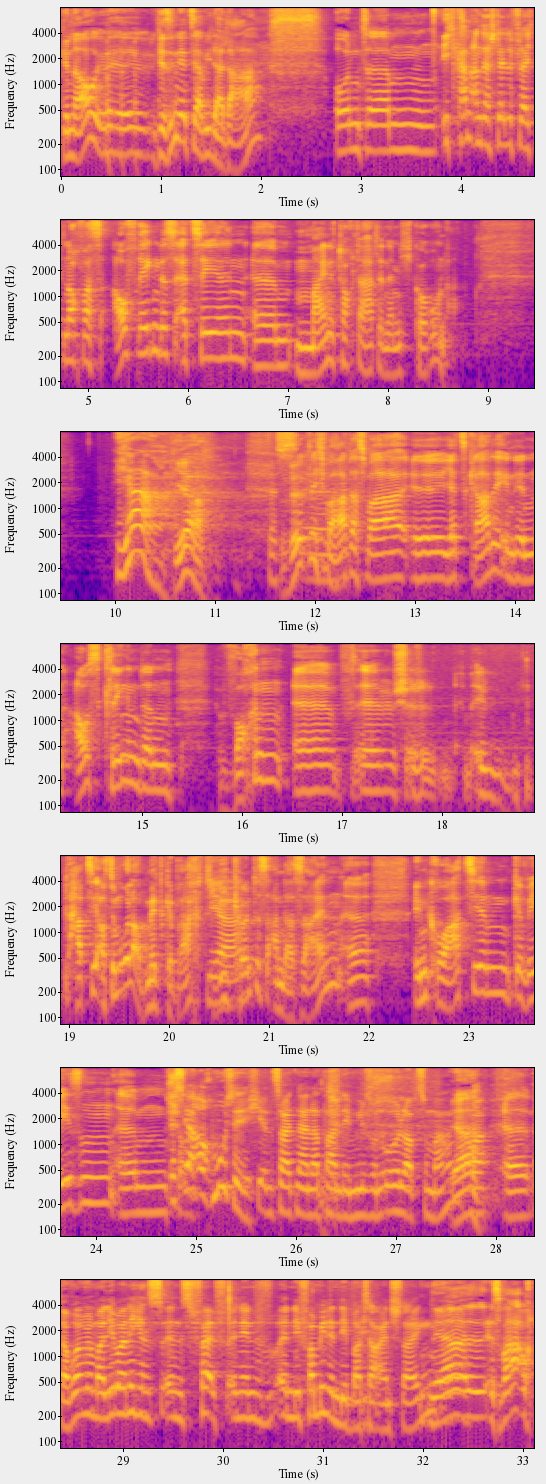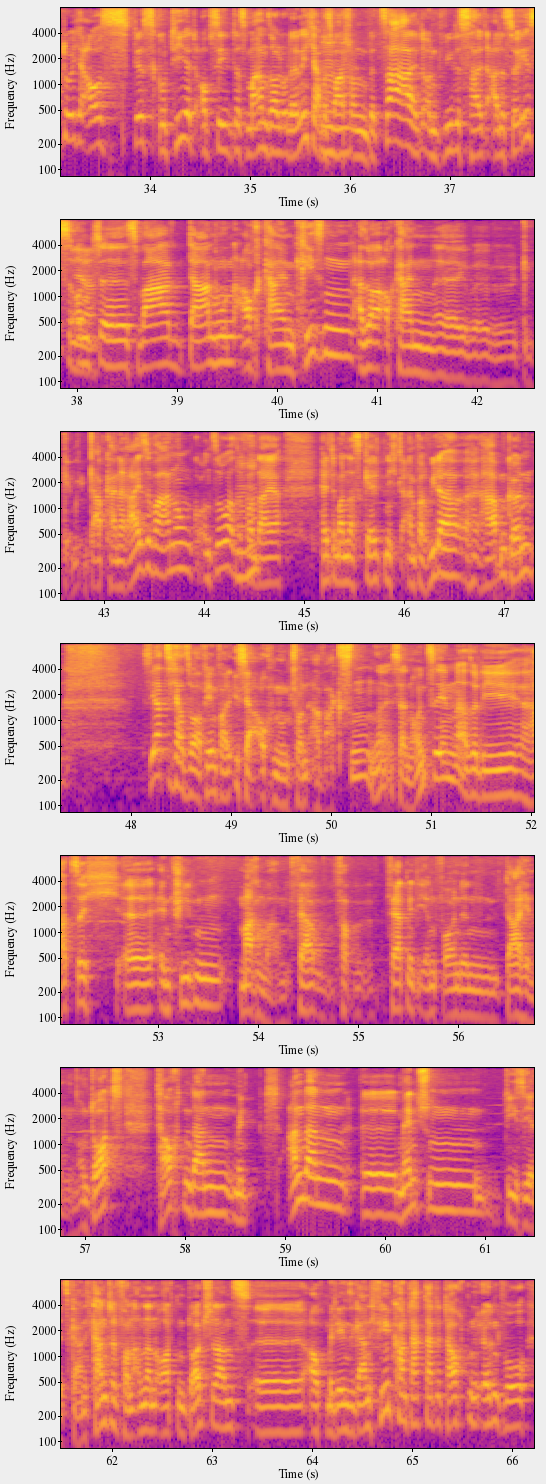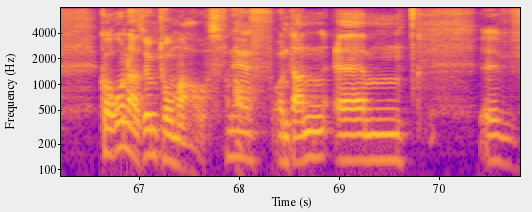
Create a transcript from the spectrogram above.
genau. äh, Wir sind jetzt ja wieder da. Und ähm, ich kann an der Stelle vielleicht noch was Aufregendes erzählen. Ähm, meine Tochter hatte nämlich Corona. Ja, Ja, Das, wirklich wahr. Das war äh, jetzt gerade in den ausklingenden Wochen, äh, äh, äh, hat sie aus dem Urlaub mitgebracht. Ja. Wie könnte es anders sein? Äh, in Kroatien gewesen. Ähm, ist ja auch mutig, in Zeiten einer Pandemie so einen Urlaub zu machen. Ja, aber äh, da wollen wir mal lieber nicht ins, ins, in, den, in die Familiendebatte einsteigen. Ja, es war auch durchaus diskutiert, ob sie das machen soll oder nicht, aber es war schon bezahlt und wie das halt alles so ist. Und äh, es war da nun auch kein Krisen, also auch kein, gab keine Reisewarnung und so. Also von daher hätte man das Geld nicht einfach wieder äh, haben können. Sie hat sich also auf jeden Fall, ist ja auch nun schon erwachsen, ne, ist ja 19, also die hat sich äh, entschieden, machen wir, fähr, fährt mit ihren Freundinnen dahin. Und dort tauchten dann mit anderen äh, Menschen, die sie jetzt gar nicht kannte, von anderen Orten Deutschlands, äh, auch mit denen sie gar nicht viel Kontakt hatte, tauchten irgendwo Corona-Symptome aus, Ja. auf. Und dann... Ähm, äh,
